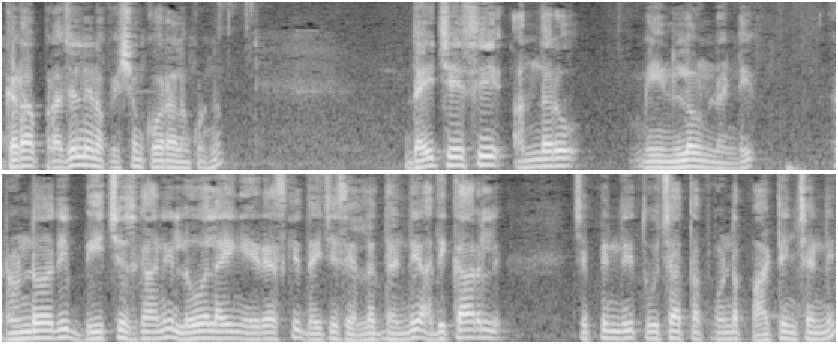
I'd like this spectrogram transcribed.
ఇక్కడ ప్రజలు నేను ఒక విషయం కోరాలనుకుంటున్నాను దయచేసి అందరూ మీ ఇంట్లో ఉండండి. రెండోది బీచెస్ కానీ లో లయింగ్ ఏరియాస్కి దయచేసి వెళ్ళొద్దండి. అధికారులు చెప్పింది తూచా తప్పకుండా పాటించండి.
